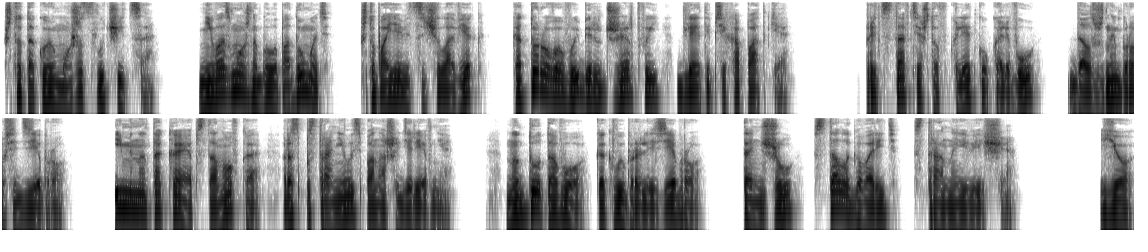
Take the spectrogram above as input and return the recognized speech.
что такое может случиться. Невозможно было подумать, что появится человек, которого выберут жертвой для этой психопатки. Представьте, что в клетку ко льву должны бросить зебру. Именно такая обстановка распространилась по нашей деревне. Но до того, как выбрали зебру, Таньжу стала говорить странные вещи. «Йо,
